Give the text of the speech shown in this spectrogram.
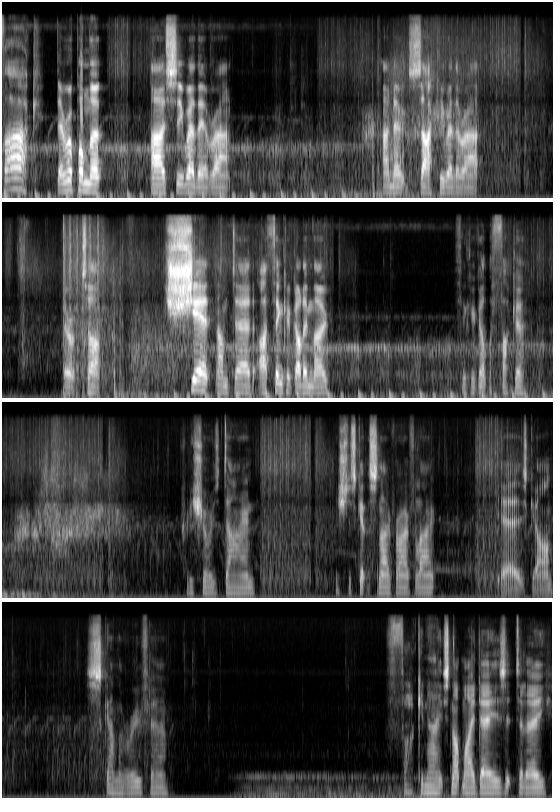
Fuck! They're up on the... I see where they're at. I know exactly where they're at. They're up top. Shit, I'm dead. I think I got him though. I think I got the fucker. Pretty sure he's down. Let's just get the sniper rifle out. Yeah, he's gone. Scan the roof here. Fucking hell, it's not my day, is it today?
